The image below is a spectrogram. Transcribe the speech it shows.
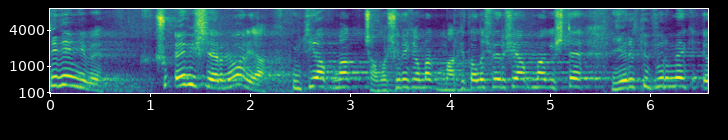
dediğim gibi şu ev işlerini var ya, ütü yapmak, çamaşır yıkamak, market alışverişi yapmak, işte yeri süpürmek, e,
